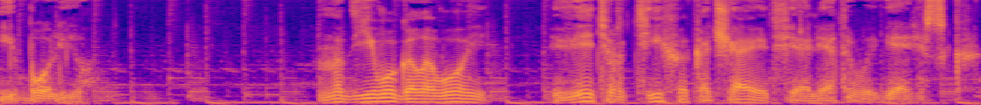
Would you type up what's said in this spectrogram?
и болью. Над его головой ветер тихо качает фиолетовый вереск.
